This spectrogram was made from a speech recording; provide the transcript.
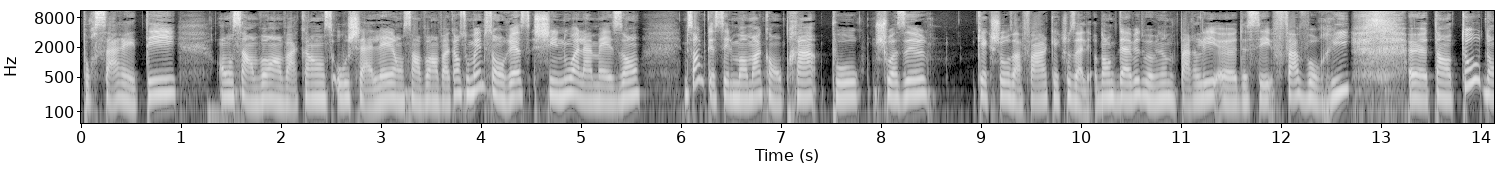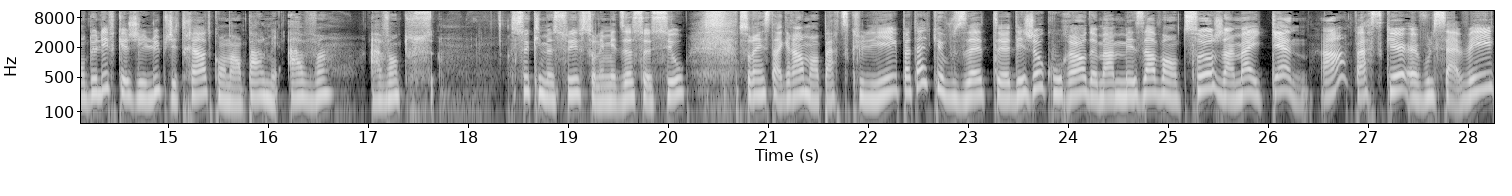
pour s'arrêter. On s'en va en vacances au chalet, on s'en va en vacances, ou même si on reste chez nous à la maison. Il me semble que c'est le moment qu'on prend pour choisir quelque chose à faire, quelque chose à lire. Donc, David va venir nous parler euh, de ses favoris euh, tantôt, dont deux livres que j'ai lus, puis j'ai très hâte qu'on en parle, mais avant, avant tout ça ceux qui me suivent sur les médias sociaux, sur Instagram en particulier, peut-être que vous êtes déjà au courant de ma mésaventure jamaïcaine, hein? Parce que vous le savez,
